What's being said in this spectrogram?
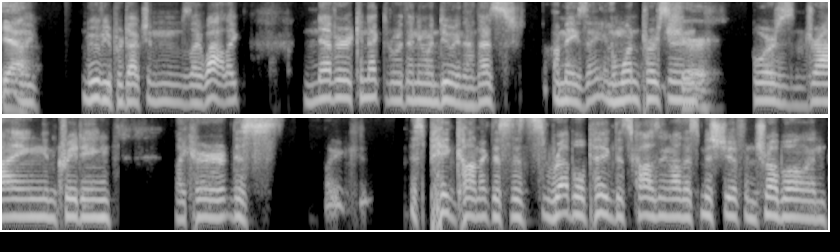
yeah. like movie production it was like wow like never connected with anyone doing that that's amazing and one person sure. was drawing and creating like her this like this pig comic, this this rebel pig that's causing all this mischief and trouble and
